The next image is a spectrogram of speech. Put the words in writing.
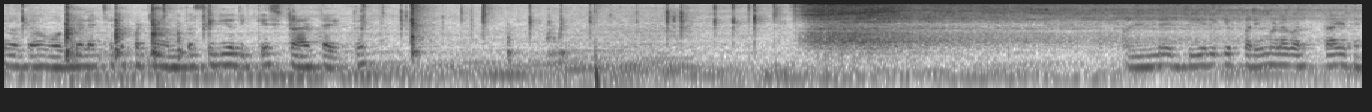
ಇವಾಗ ಒಗ್ಗರಣೆ ಚಟಪಟ ಅಂತ ಸಿಡಿಯೋದಕ್ಕೆ ಸ್ಟಾರ್ಟ್ ಆಯಿತು. ಒಳ್ಳೆ ಜೀರಿಗೆ ಪರಿಮಳ ಬರ್ತಾ ಇದೆ.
